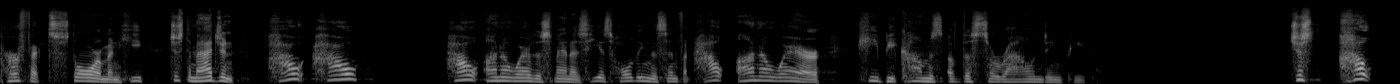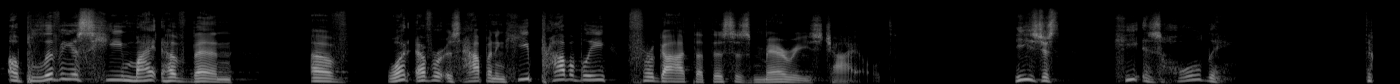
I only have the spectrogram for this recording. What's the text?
perfect storm, and he just imagine how how how unaware this man is. He is holding this infant, how unaware he becomes of the surrounding people. Just how oblivious he might have been of whatever is happening, he probably forgot that this is Mary's child. He's just, he is holding the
